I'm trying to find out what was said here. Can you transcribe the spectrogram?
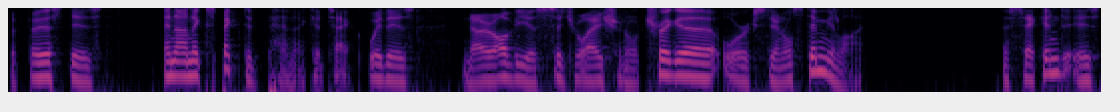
The first is an unexpected panic attack, where there's no obvious situational trigger or external stimuli. The second is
